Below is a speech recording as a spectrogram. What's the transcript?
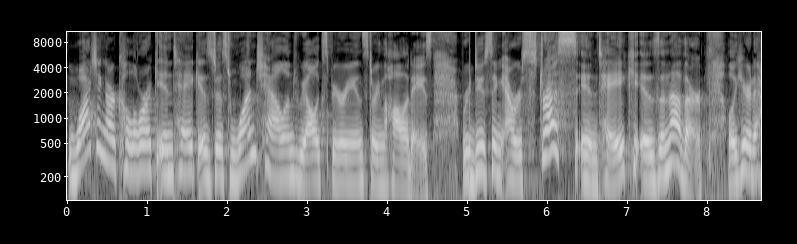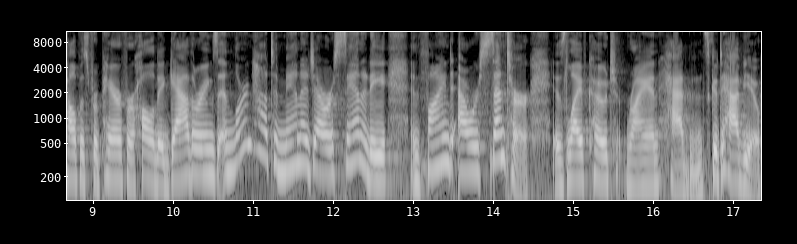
Watching our caloric intake is just one challenge we all experience during the holidays. Reducing our stress intake is another. Well, here to help us prepare for holiday gatherings and learn how to manage our sanity and find our center is life coach Ryan Haddon. It's good to have you.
